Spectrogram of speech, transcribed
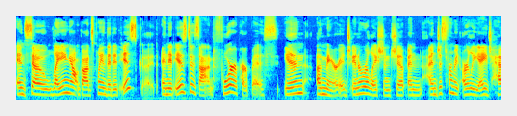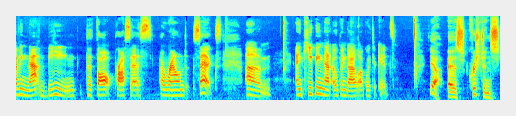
and so laying out God's plan that it is good and it is designed for a purpose in a marriage, in a relationship, and, and just from an early age, having that being the thought process around sex um, and keeping that open dialogue with your kids. Yeah, as Christians,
